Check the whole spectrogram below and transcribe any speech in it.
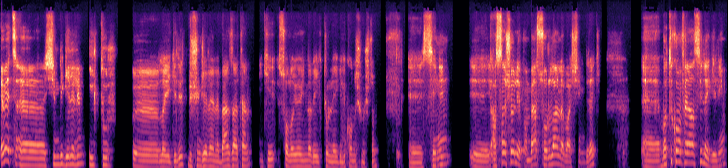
Evet, e, şimdi gelelim ilk turla ilgili düşüncelerine. Ben zaten iki solo yayında da ilk turla ilgili konuşmuştum. E, senin e, aslında şöyle yapalım. Ben sorularla başlayayım direkt. E, Batı konferansı ile geleyim.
